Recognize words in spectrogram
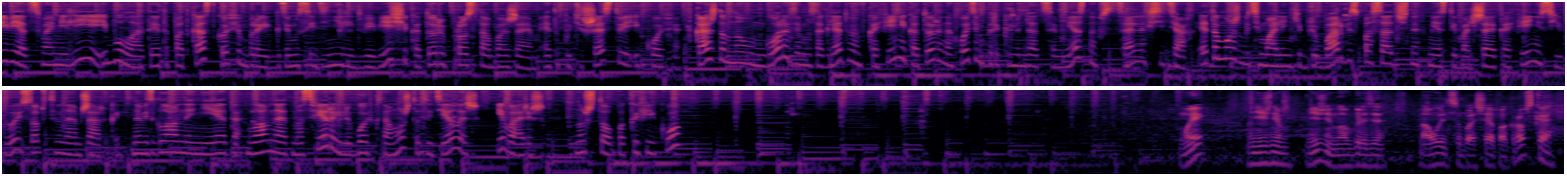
Привет, с вами Лия и Булат, и это подкаст Кофе Брейк, где мы соединили две вещи, которые просто обожаем. Это путешествие и кофе. В каждом новом городе мы заглядываем в кофейни, которые находим по рекомендациям местных в социальных сетях. Это может быть и маленький брюбар без посадочных мест, и большая кофейня с едой и собственной обжаркой. Но ведь главное не это. Главное атмосфера и любовь к тому, что ты делаешь и варишь. Ну что, по кофейку? Мы в Нижнем, в Нижнем Новгороде, на улице Большая Покровская.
